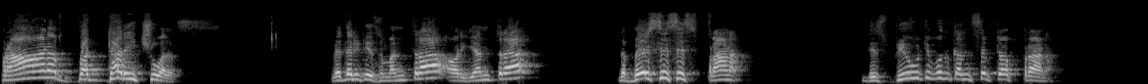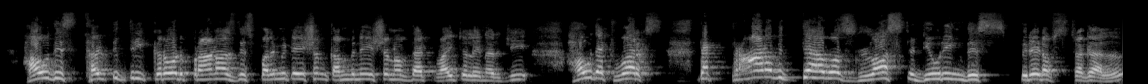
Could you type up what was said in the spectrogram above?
prana baddha rituals, whether it is mantra or yantra, the basis is prana. This beautiful concept of prana how this 33 crore pranas, this permutation combination of that vital energy, how that works. That prana vidya was lost during this period of struggle,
